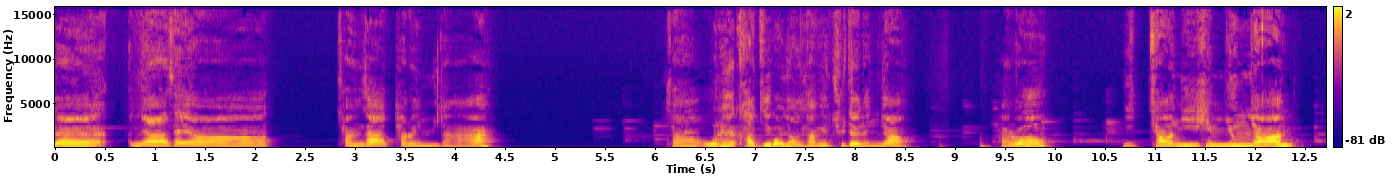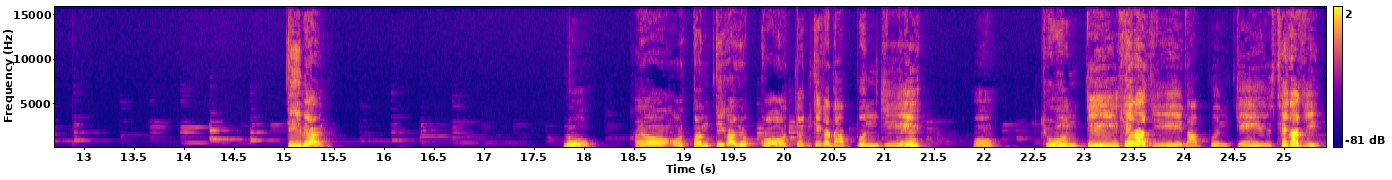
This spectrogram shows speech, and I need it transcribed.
여러분들 안녕하세요. 천사 타로입니다. 자, 오늘 가지고 온 영상의 주제는요. 바로 2026년 띠별로 과연 어떤 띠가 좋고 어떤 띠가 나쁜지 어, 좋은 띠세 가지, 나쁜 띠세 가지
